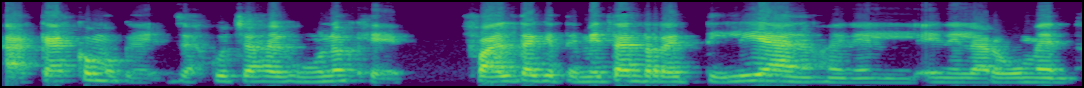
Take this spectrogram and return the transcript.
acá es como que ya escuchas algunos que falta que te metan reptilianos en el, en el argumento.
